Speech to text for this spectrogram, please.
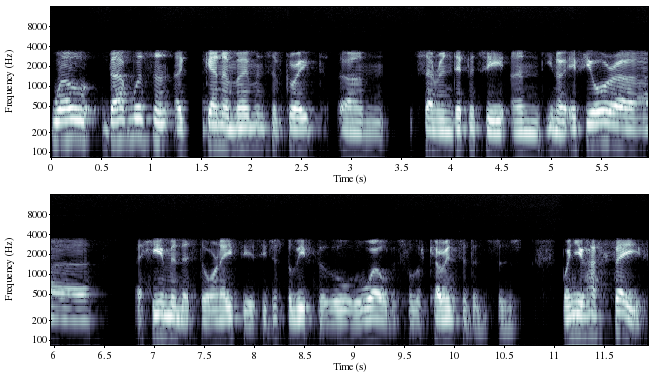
Well, that was a, again a moment of great um, serendipity, and you know, if you're a, a humanist or an atheist, you just believe that all the world is full of coincidences. When you have faith,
